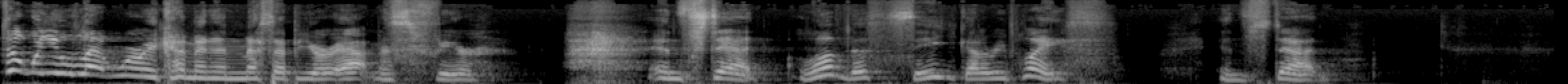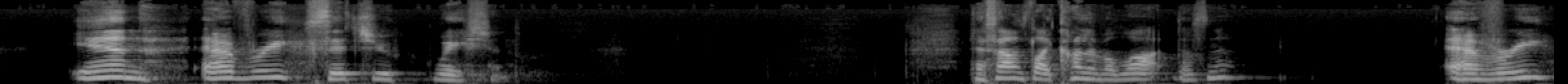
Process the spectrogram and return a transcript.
Don't you let worry come in and mess up your atmosphere. Instead, I love this. See, you got to replace. Instead, in every situation. That sounds like kind of a lot, doesn't it? Every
